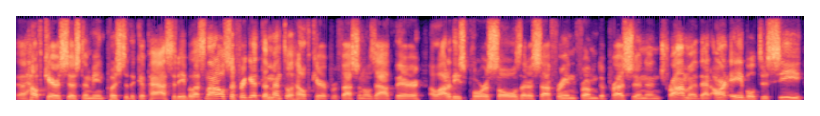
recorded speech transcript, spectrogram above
uh, healthcare system being pushed to the capacity, but let's not also forget the mental health care professionals out there. A lot of these poor souls that are suffering from depression and trauma that aren't able to see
